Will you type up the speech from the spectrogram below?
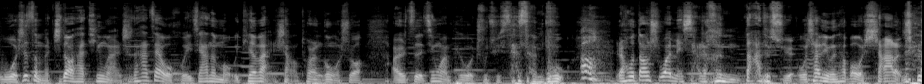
我是怎么知道她听完？是她在我回家的某一天晚上。突然跟我说：“儿子，今晚陪我出去散散步。”哦，然后当时外面下着很大的雪，我差点以为他把我杀了，就是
